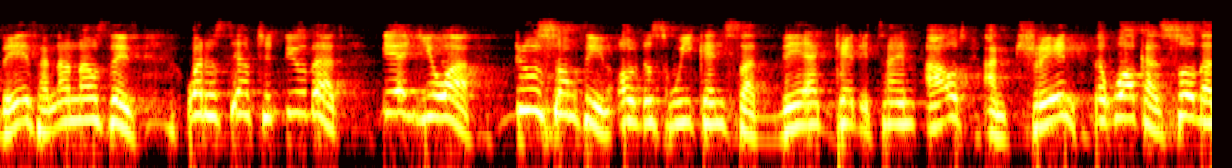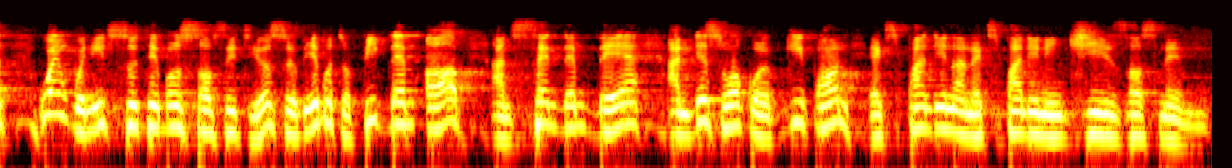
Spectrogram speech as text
this and announce this. Why does they have to do that? There you are do something. All those weekends are there. Get the time out and train the workers so that when we need suitable substitutes, we'll be able to pick them up and send them there. And this work will keep on expanding and expanding in Jesus' name.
